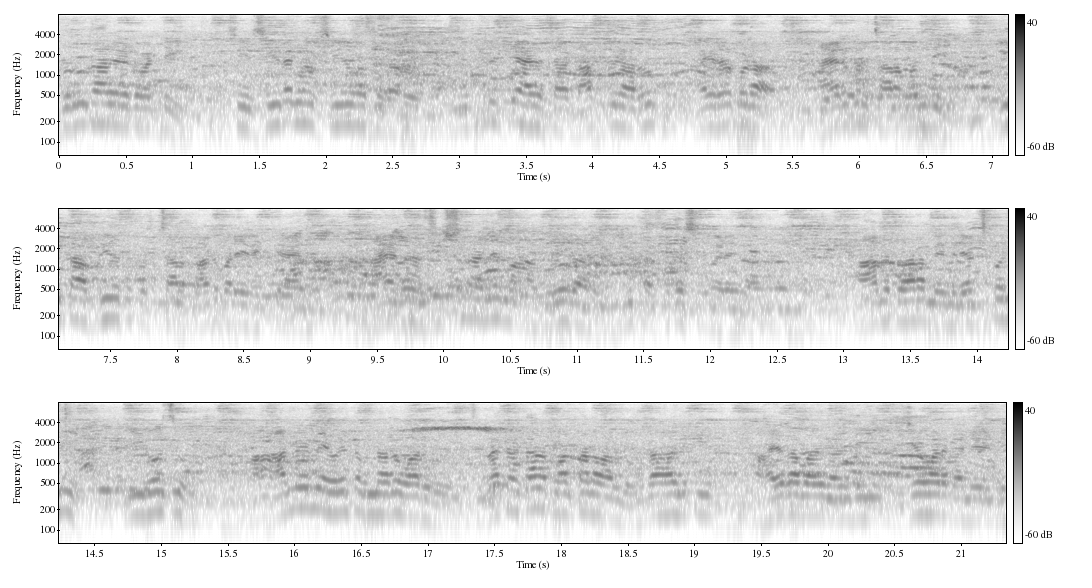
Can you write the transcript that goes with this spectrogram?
గురువు గారు అయినటువంటి శ్రీ శ్రీరంగం శ్రీనివాస గారు ఇప్పటికీ ఆయన డాక్టర్ గారు ఆయన కూడా ఆయన కూడా చాలా మంది గీత అభ్యున్నతకు చాలా పాటుపడే వ్యక్తి ఆయన. ఆయన శిష్యురాలే మా గురువు గారు గీత సుభశ్రీ మేడం గారు. ఆమె ద్వారా మేము నేర్చుకొని ఈరోజు ఆ ఆన్లైన్లో ఎవరైతే ఉన్నారో వారు రకరకాల ప్రాంతాల వాళ్ళు ఉదాహరణకి హైదరాబాద్ కానివ్వండి విజయవాడ కానివ్వండి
